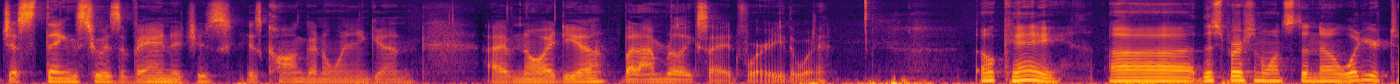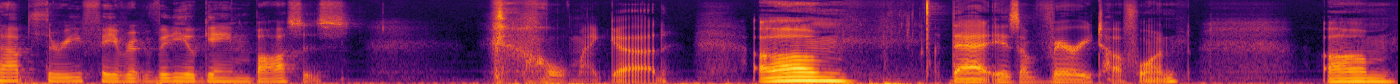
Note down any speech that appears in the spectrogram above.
just things to his advantage is is Kong gonna win again? I have no idea, but I'm really excited for it either way. Okay. Uh, this person wants to know what are your top three favorite video game bosses? Oh my god. Um that is a very tough one. Um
